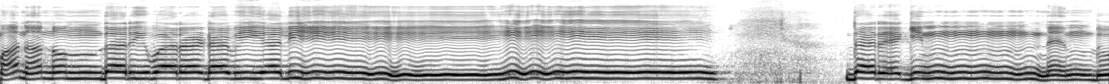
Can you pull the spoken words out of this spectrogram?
ಮನನೊಂದರಿವರಡವಿಯಲಿ ದರೆಗಿನ್ನೆಂದು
